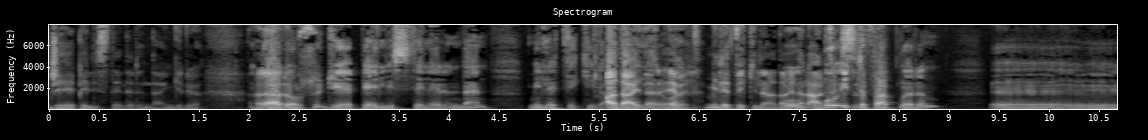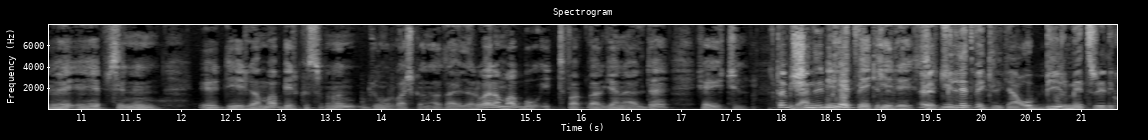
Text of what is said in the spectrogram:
CHP listelerinden geliyor. Daha ee, doğrusu CHP listelerinden milletvekili adayları, adayları var. evet milletvekili adaylar. Bu, Artık bu ittifakların e, hepsinin e, değil ama bir kısmının Cumhurbaşkanı adayları var ama bu ittifaklar genelde şey için. Tabii yani şimdi milletvekili. milletvekili evet milletvekili yani o bir metrelik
